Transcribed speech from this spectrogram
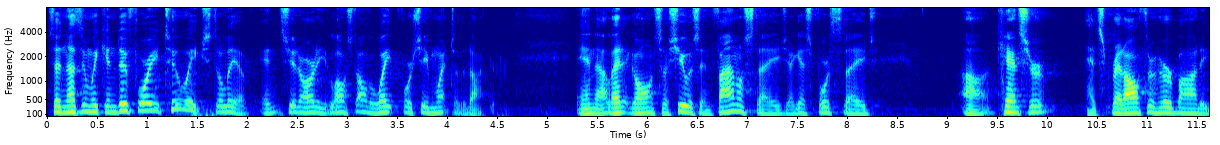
Said, nothing we can do for you, two weeks to live. And she had already lost all the weight before she even went to the doctor. And I uh, let it go on. So she was in final stage, I guess fourth stage, uh, cancer had spread all through her body,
